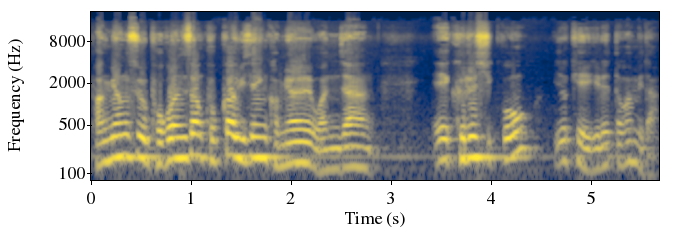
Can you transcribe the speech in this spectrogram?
박명수 보건성 국가위생검열원장의 글을 싣고 이렇게 얘기를 했다고 합니다.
